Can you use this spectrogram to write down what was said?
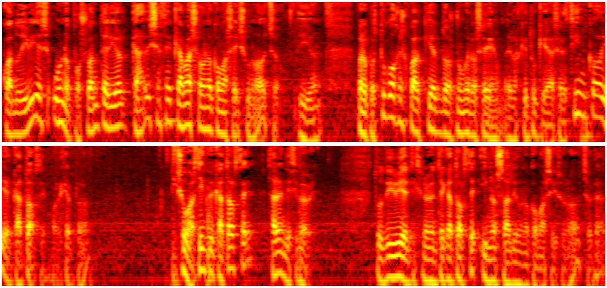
cuando divides uno por su anterior, cada vez se acerca más a 1,618. Y, bueno, pues tú coges cualquier dos números de los que tú quieras, el 5 y el 14, por ejemplo, ¿no? y sumas 5 y 14, salen 19 tú divides 19 entre 14 y no sale 1,618, claro.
